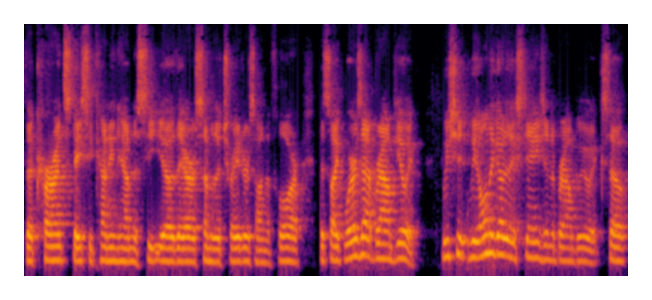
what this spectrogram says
the current Stacey Cunningham, the CEO there, some of the traders on the floor. It's like, where's that Brown Buick? We should we only go to the exchange in the Brown Buick. So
